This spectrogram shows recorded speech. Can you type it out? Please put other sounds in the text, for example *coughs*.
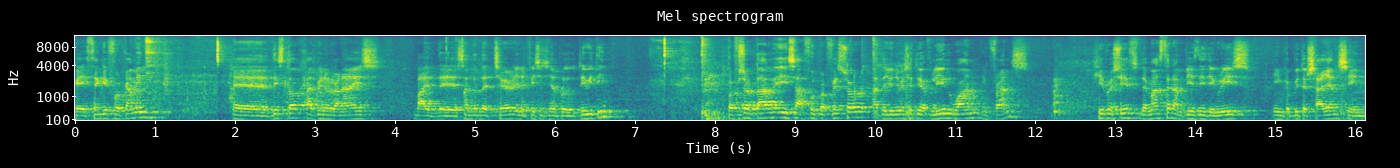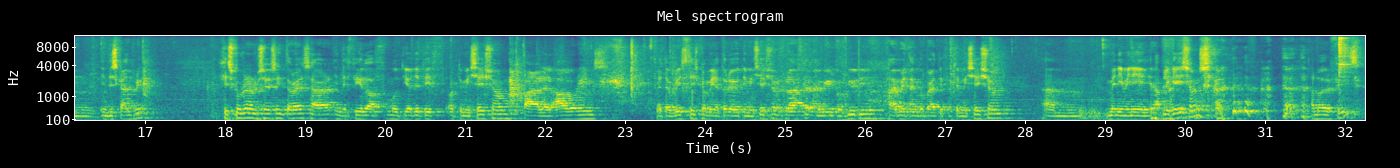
Okay, thank you for coming. Uh, this talk has been organized by the Santander Chair in Efficiency and Productivity. Professor Talbi is a full professor at the University of Lille 1 in France. He received the master and PhD degrees in computer science in, in this country. His current research interests are in the field of multi-objective optimization, parallel algorithms, meta-heuristics, combinatorial optimization, cluster and computing, hybrid and cooperative optimization, um, many, many applications and other fields.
